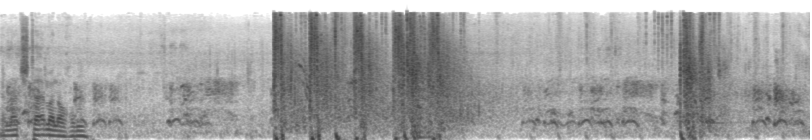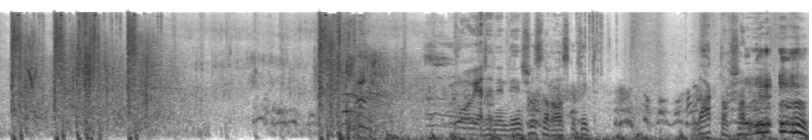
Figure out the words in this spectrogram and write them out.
Der matscht da immer noch rum. Oh, wie hat er denn den Schuss noch rausgekriegt? Lag doch schon.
